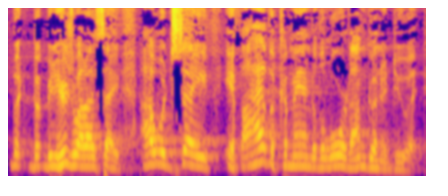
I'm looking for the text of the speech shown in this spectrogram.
But, but, but here's what I'd say I would say, if I have a command of the Lord, I'm going to do it.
